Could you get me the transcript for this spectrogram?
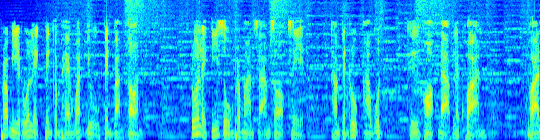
เพราะมีรั้วเหล็กเป็นกำแพงวัดอยู่เป็นบางตอน รั้วเหล็กนี้สูงประมาณสามศอกเศษทำเป็นรูปอาวุธ คือหอกดาบและขวาน ขวาน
